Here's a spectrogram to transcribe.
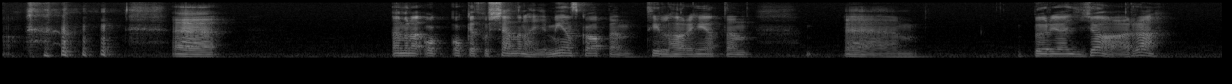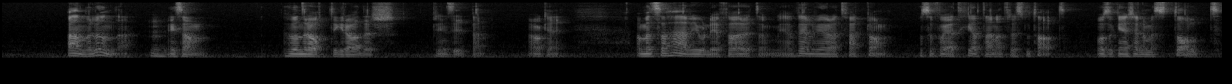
Ja. eh, jag menar, och, och att få känna den här gemenskapen, tillhörigheten. Eh, börja göra annorlunda. Mm. Liksom 180 graders principen. Okej. Ja, men så här gjorde jag förut. Jag väljer att göra tvärtom. Och så får jag ett helt annat resultat. Och så kan jag känna mig stolt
